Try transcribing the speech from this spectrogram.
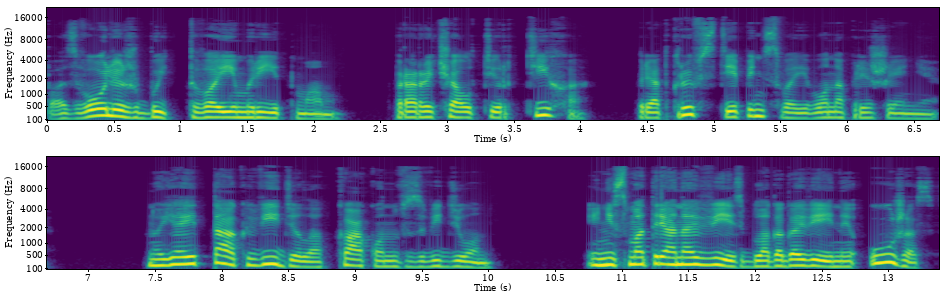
«Позволишь быть твоим ритмом», — прорычал Тир тихо, приоткрыв степень своего напряжения. Но я и так видела, как он взведен. И, несмотря на весь благоговейный ужас,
